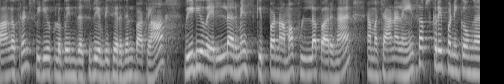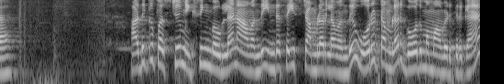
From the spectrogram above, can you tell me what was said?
வாங்க ஃப்ரெண்ட்ஸ் வீடியோக்குள்ளே போய் இந்த ரெசிபி எப்படி செய்கிறதுன்னு பார்க்கலாம். வீடியோவை எல்லாருமே ஸ்கிப் பண்ணாமல் ஃபுல்லாக பாருங்கள் நம்ம சேனலையும் சப்ஸ்கிரைப் பண்ணிக்கோங்க. அதுக்கு ஃபஸ்ட்டு மிக்சிங் பவுலில் நான் வந்து இந்த சைஸ் டம்ளரில் வந்து ஒரு டம்ளர் கோதுமை மாவு எடுத்திருக்கேன்.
